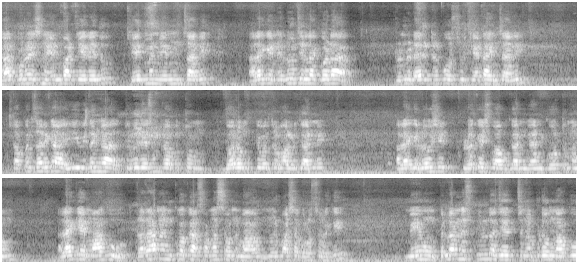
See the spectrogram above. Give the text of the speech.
కార్పొరేషన్ ఏర్పాటు చేయలేదు చైర్మన్ నియమించాలి అలాగే నెల్లూరు జిల్లాకు కూడా రెండు డైరెక్టర్ పోస్టులు కేటాయించాలి. తప్పనిసరిగా ఈ విధంగా తెలుగుదేశం ప్రభుత్వం గౌరవ ముఖ్యమంత్రి వాళ్ళు కానీ అలాగే లోషి లోకేష్ బాబు గారిని కానీ కోరుతున్నాము. అలాగే మాకు ప్రధాన ఇంకొక సమస్య ఉంది మా నూరు భాషా కులస్తులకి. మేము పిల్లల్ని స్కూల్లో చేర్చినప్పుడు మాకు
